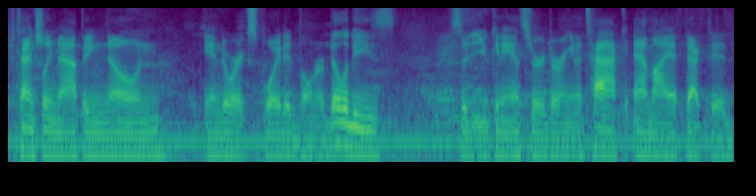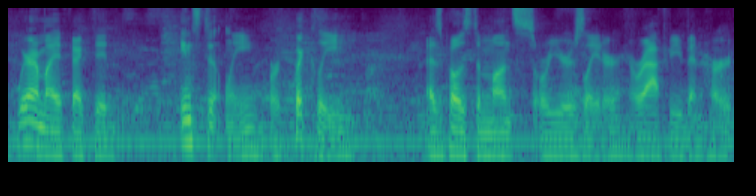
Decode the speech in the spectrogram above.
potentially mapping known and or exploited vulnerabilities so that you can answer during an attack, am I affected? Where am I affected? Instantly or quickly as opposed to months or years later or after you've been hurt.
